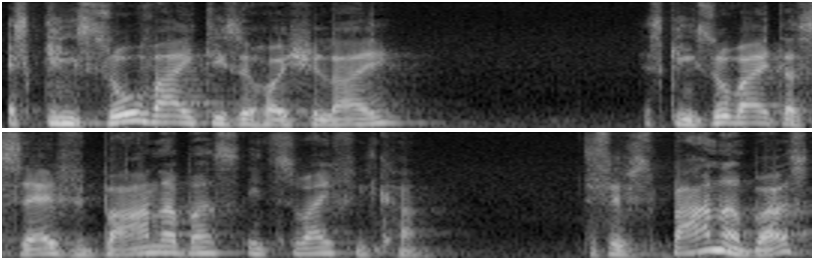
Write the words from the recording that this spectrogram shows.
Es ging so weit, diese Heuchelei, es ging so weit, dass selbst Barnabas in Zweifel kam. Selbst Barnabas,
